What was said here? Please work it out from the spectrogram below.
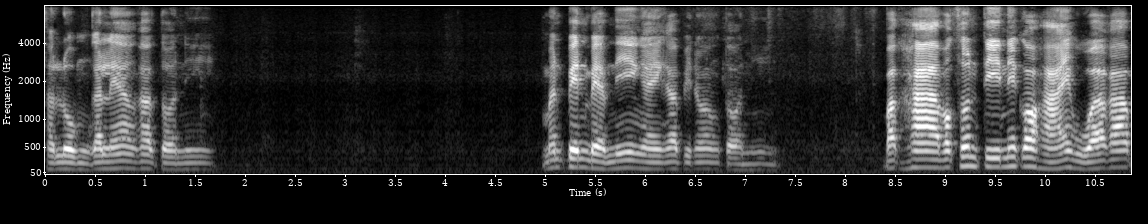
ถล่มกันแล้วครับตอนนี้ มันเป็นแบบนี้ไงครับ พี่น้องตอนนี้ บักฮาบักส้นตีนนี่ก็หายหัวครับ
